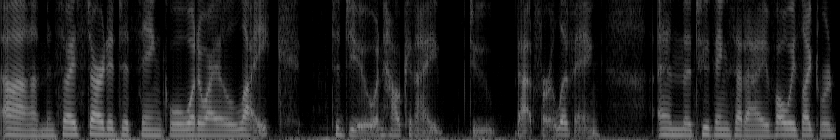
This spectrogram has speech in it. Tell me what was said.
Um, and so I started to think, well, what do I like to do, and how can I do that for a living? And the two things that I've always liked were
